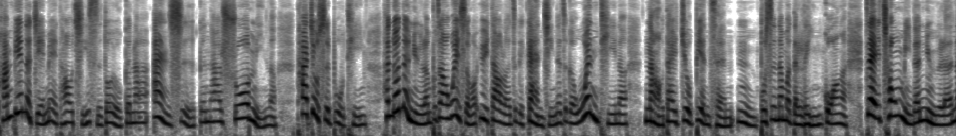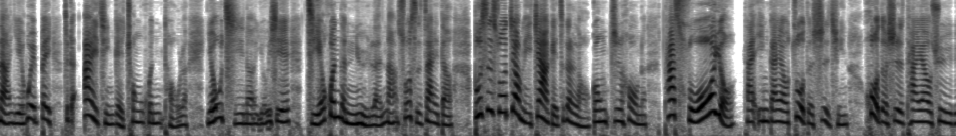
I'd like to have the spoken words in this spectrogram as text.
旁边的姐妹她其实都有跟他暗示，跟他说明了，他就是不听。很多的女人不知道为什么遇到了这个感情的这个问题呢，脑袋就变成嗯不是那么的灵光啊。再聪明的女人呐，也会被这个爱情给冲昏头了。尤其呢，有一些结婚的女人呐，说实在的，不是说叫你嫁给这个老公之后呢，她所有。他应该要做的事情，或者是他要去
